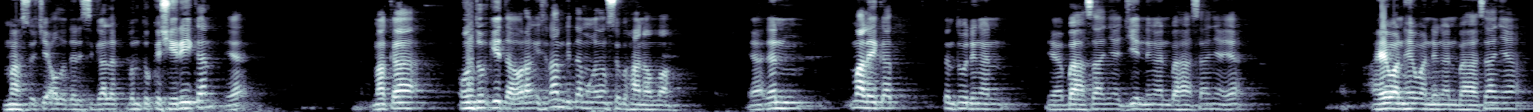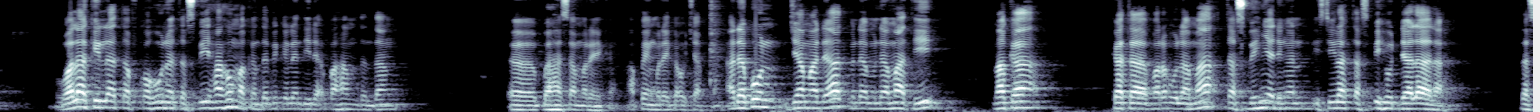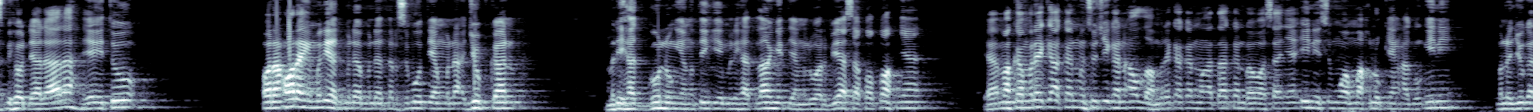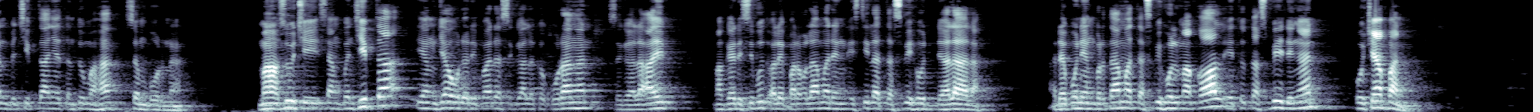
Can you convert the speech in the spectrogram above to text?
maha suci Allah dari segala bentuk kesyirikan, ya. Maka untuk kita orang Islam kita mengatakan subhanallah. Ya, dan malaikat tentu dengan ya bahasanya, jin dengan bahasanya ya. Hewan-hewan dengan bahasanya, Walakin la tafqahuna tasbihahum akan tapi kalian tidak paham tentang uh, bahasa mereka, apa yang mereka ucapkan. Adapun jamadat benda-benda mati, maka kata para ulama tasbihnya dengan istilah tasbihud dalalah. Tasbihud dalalah yaitu orang-orang yang melihat benda-benda tersebut yang menakjubkan, melihat gunung yang tinggi, melihat langit yang luar biasa kokohnya, ya maka mereka akan mensucikan Allah. Mereka akan mengatakan bahwasanya ini semua makhluk yang agung ini menunjukkan penciptanya tentu maha sempurna. Maha suci sang pencipta yang jauh daripada segala kekurangan, segala aib, maka disebut oleh para ulama dengan istilah tasbihud dalalah. Adapun yang pertama tasbihul maqal itu tasbih dengan ucapan.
